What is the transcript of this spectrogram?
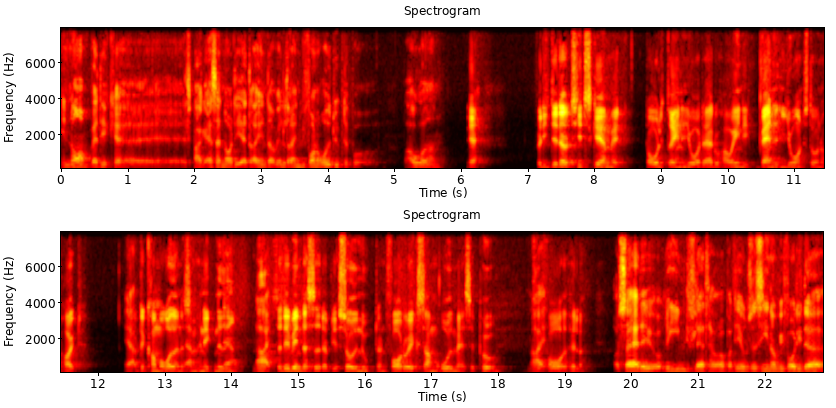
enormt, hvad det kan sparke af sig, når det er drænet og veldrænet. Vi får en røddybde på, på afgrøderne. Ja, fordi det der jo tit sker med dårligt drænet jord, det er, at du har jo egentlig vandet i jorden stående højt. Ja. Og det kommer rødderne ja. simpelthen ikke ned Ja. i. Nej, Så det vintersæd, der bliver sået nu, den får du ikke samme rodmasse på Nej. til foråret heller. og så er det jo rimelig fladt heroppe, og det vil så sige, når vi får de der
